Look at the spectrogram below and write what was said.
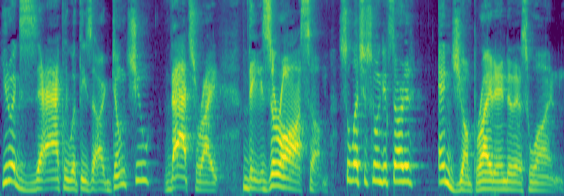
You know exactly what these are, don't you? That's right, these are awesome. So let's just go and get started and jump right into this one.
